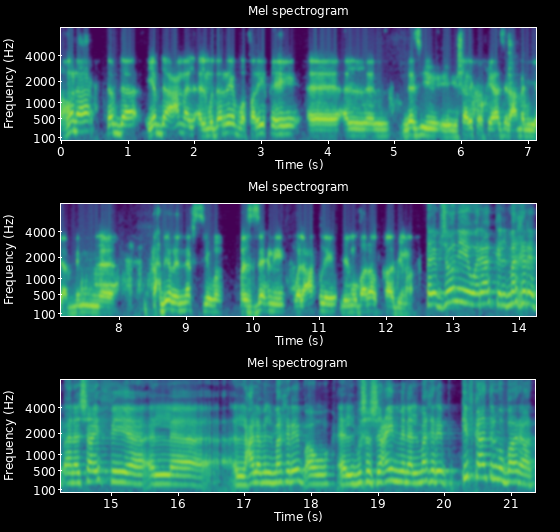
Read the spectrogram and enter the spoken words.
هنا تبدا يبدأ عمل المدرب وفريقه آه، الذي يشاركه في هذه العملية من التحضير النفسي والذهني والعقلي للمباراة القادمة. طيب جوني وراك المغرب أنا شايف في العلم المغرب أو المشجعين من المغرب كيف كانت المباراة؟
